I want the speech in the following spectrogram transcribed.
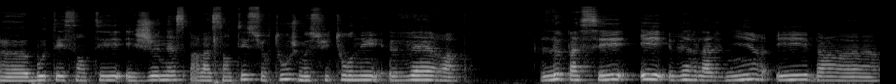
beauté, santé et jeunesse par la santé, surtout, je me suis tournée vers le passé et vers l'avenir et ben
